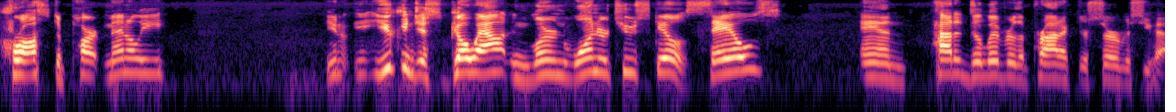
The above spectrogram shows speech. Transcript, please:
cross departmentally. You know, you can just go out and learn one or two skills, sales and how to deliver the product or service you have.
